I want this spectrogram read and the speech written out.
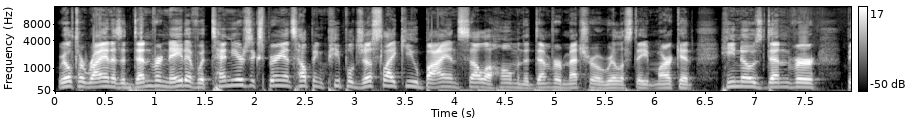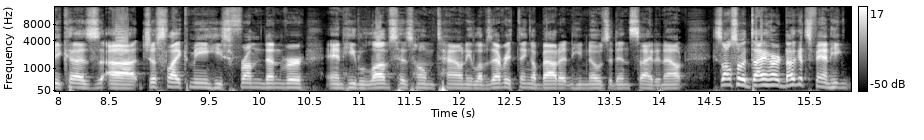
Realtor Ryan is a Denver native with 10 years' experience helping people just like you buy and sell a home in the Denver metro real estate market. He knows Denver because uh, just like me, he's from Denver and he loves his hometown. He loves everything about it and he knows it inside and out. He's also a diehard Nuggets fan. He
